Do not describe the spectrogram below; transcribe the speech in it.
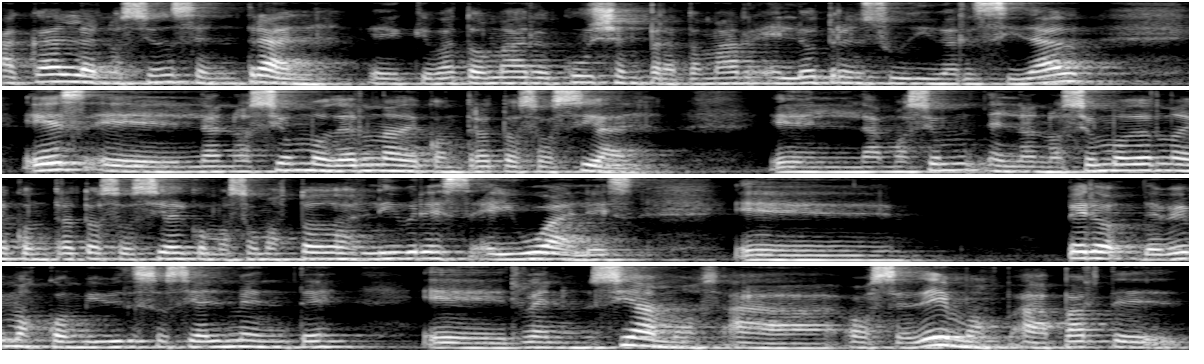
acá la noción central eh, que va a tomar Cuyen para tomar el otro en su diversidad es eh, la noción moderna de contrato social. En la, en la, noción moderna de contrato social, como somos todos libres e iguales, eh, pero debemos convivir socialmente, renunciamos a, o cedemos a parte,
